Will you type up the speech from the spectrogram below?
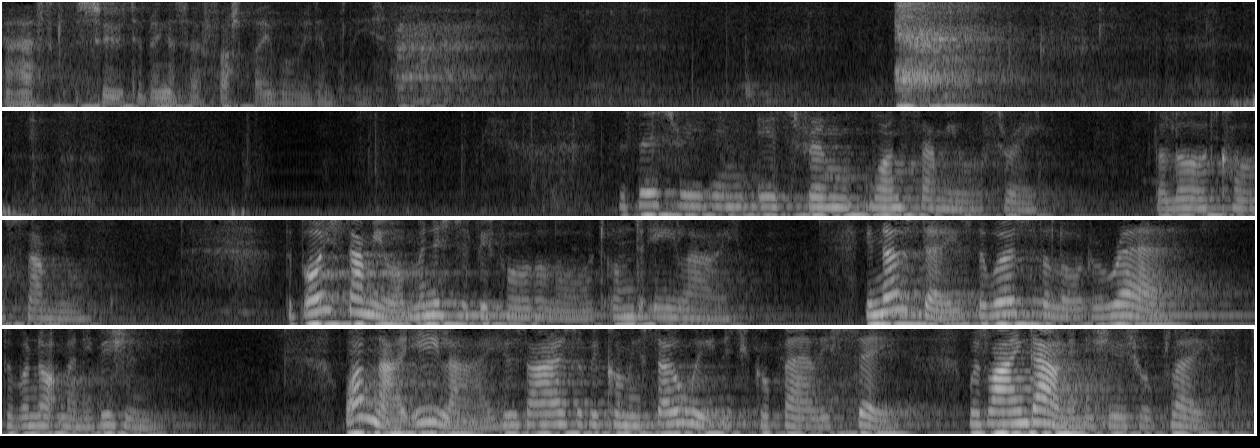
can I ask Sue to bring us our first Bible reading, please? The first reading is from 1 Samuel 3. The Lord calls Samuel. The boy Samuel ministered before the Lord under Eli. In those days, the words of the Lord were rare. There were not many visions. One night, Eli, whose eyes were becoming so weak that he could barely see, was lying down in his usual place.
